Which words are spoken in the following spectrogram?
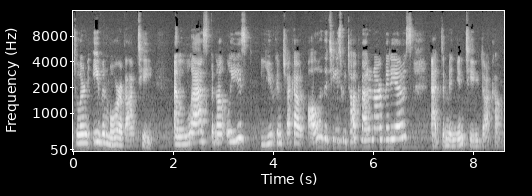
to learn even more about tea. And last but not least, you can check out all of the teas we talk about in our videos at dominiontea.com.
